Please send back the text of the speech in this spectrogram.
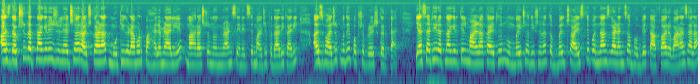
आज दक्षिण रत्नागिरी जिल्ह्याच्या राजकारणात मोठी घडामोड पाहायला मिळाली आहे. महाराष्ट्र नवनिर्माण सेनेचे माजी पदाधिकारी आज भाजपमध्ये पक्षप्रवेश करतात. यासाठी रत्नागिरीतील माळनाका येथून मुंबईच्या दिशेनं तब्बल चाळीस ते पन्नास गाड्यांचा भव्य ताफा रवाना झाला.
